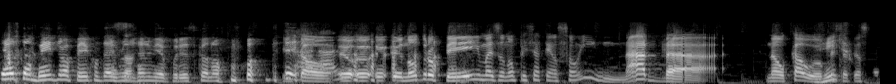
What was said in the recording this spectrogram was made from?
Eu também dropei com 10 minutos de anime, por isso que eu não botei. Então, eu, eu, eu- não dropei, mas eu não prestei atenção em nada. Não, Caô, eu prestei atenção.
